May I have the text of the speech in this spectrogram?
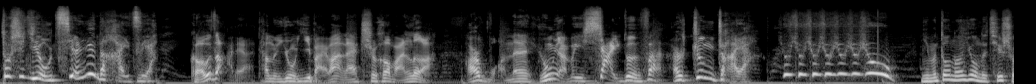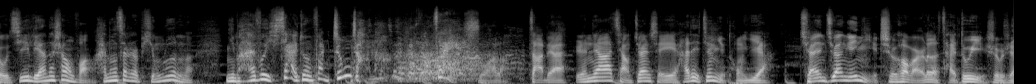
都是有钱人的孩子呀，可不咋的，他们用一百万来吃喝玩乐，而我们永远为下一顿饭而挣扎呀！呦呦呦呦呦呦呦！你们都能用得起手机，连得上网，还能在这评论了，你们还为下一顿饭挣扎呢？再说了，咋的？人家想捐谁，还得经你同意啊？全捐给你吃喝玩乐才对，是不是？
